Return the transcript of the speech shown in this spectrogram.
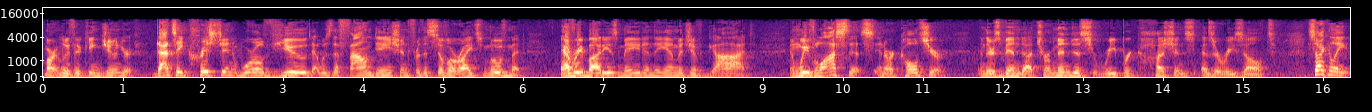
Martin Luther King Jr. That's a Christian worldview that was the foundation for the civil rights movement. Everybody is made in the image of God. And we've lost this in our culture and there's been uh, tremendous repercussions as a result. Secondly,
